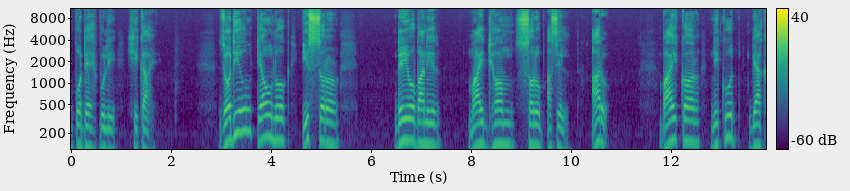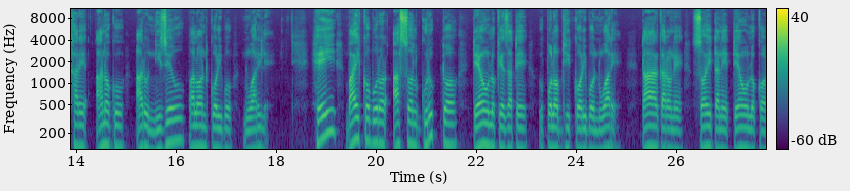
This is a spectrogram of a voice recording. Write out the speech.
উপদেশ বুলি শিকায়। যদিও তেওঁলোক ঈশ্বৰৰ দেওবাণীৰ মাধ্যম স্বৰূপ আছিল আৰু বাক্যৰ নিকুট ব্যাখ্যাৰে আনকো আৰু নিজেও পালন কৰিব নোৱাৰিলে সেই বাক্যবোৰৰ আচল গুৰুত্ব তেওঁলোকে যাতে উপলব্ধি কৰিব নোৱাৰে তাৰ কাৰণে ছয়তানে তেওঁলোকৰ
